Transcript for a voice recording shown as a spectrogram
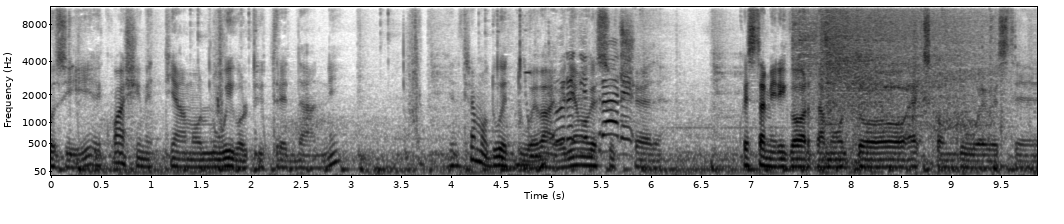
Così. E qua ci mettiamo lui col più 3 danni. Entriamo 2 e 2, vai, Ora vediamo di che entrare. succede. Questa mi ricorda molto XCOM 2, queste...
